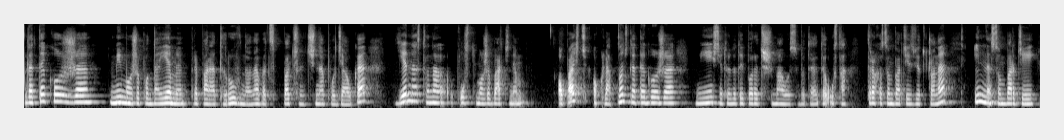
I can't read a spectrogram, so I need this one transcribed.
dlatego że mimo, że podajemy preparat równo, nawet patrząc na podziałkę, jedna strona ust może bardziej nam opaść, oklapnąć, dlatego że mięśnie, które do tej pory trzymały sobie te, te usta, trochę są bardziej zwiotczone, inne są bardziej,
